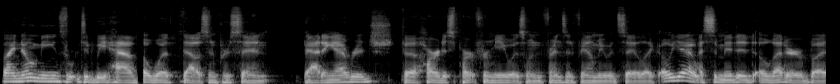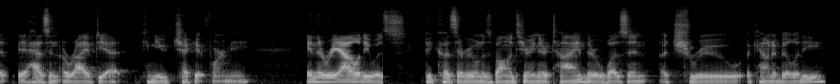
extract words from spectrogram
By no means did we have a 1000% batting average. The hardest part for me was when friends and family would say like, "Oh yeah, I submitted a letter but it hasn't arrived yet. Can you check it for me?" And the reality was because everyone was volunteering their time, there wasn't a true accountability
